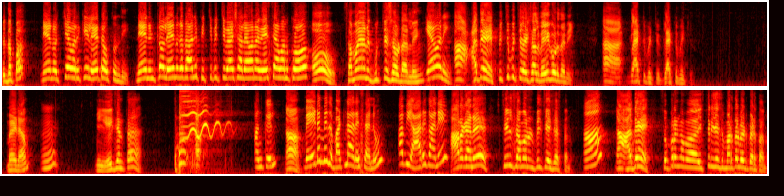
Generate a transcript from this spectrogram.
పెద్దప్ప? నేను వచ్చే వరకు లేట్ అవుతుంది. నేను ఇంట్లో లేను కదా అని పిచ్చి పిచ్చి వేషాలు ఏమైనా వేసావనుకో. ఓ సమయాన్ని గుర్తు చేసావు డార్లింగ్. ఏమని? ఆ, అదే పిచ్చి పిచ్చి వేషాలు వేయకూడదని. Glad to meet you glad to meet you madam మీ ఏజ్ ఎంత? అంకుల్ ఆ, మేడ మీద బట్టలు ఆరేశాను. అవి ఆరగానే? ఆరగానే స్టీల్ సామాన్ పిలిచేసేస్తాను అదే శుభ్రంగా ఇస్త్రీ చేసి మడతలు పెట్టి పెడతాను.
